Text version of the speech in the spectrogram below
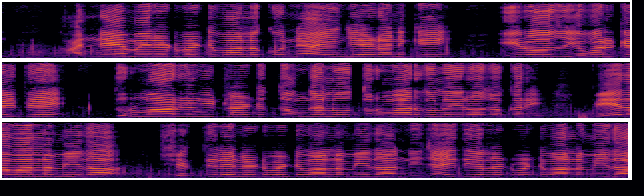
అన్యాయమైనటువంటి వాళ్ళకు న్యాయం చేయడానికి ఈరోజు ఎవరికైతే దుర్మార్గం ఇట్లాంటి దొంగలు దుర్మార్గులు ఈరోజు ఒకరి పేదవాళ్ళ మీద శక్తి లేనటువంటి వాళ్ళ మీద నిజాయితీ లేనటువంటి వాళ్ళ మీద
